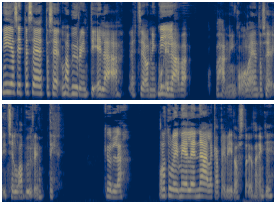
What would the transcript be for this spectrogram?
Niin, ja sitten se, että se labyrintti elää, että se on niinku niin. elävä vähän niin kuin olento se itse labyrintti. Kyllä. Mulla tuli mieleen nälkäpeli tosta jotenkin,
